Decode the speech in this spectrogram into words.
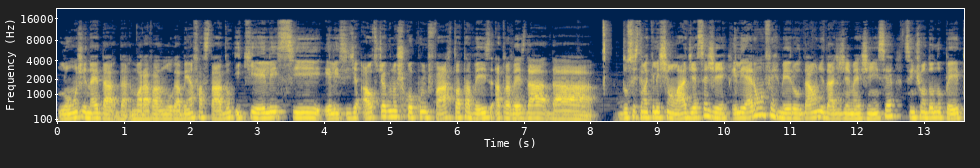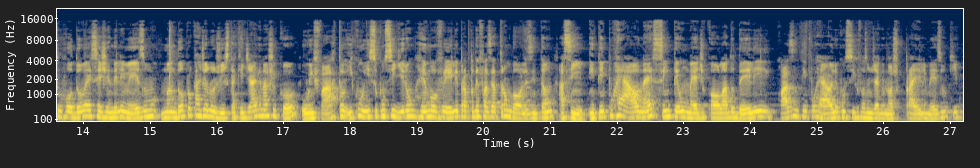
longe, né, da, da- morava num lugar bem afastado e que ele se, ele se autodiagnosticou com infarto através, através da, da do sistema que eles tinham lá de ECG. Ele era um enfermeiro da unidade de emergência, sentiu uma dor no peito, rodou o ECG nele mesmo, mandou pro cardiologista que diagnosticou o infarto e com isso conseguiram remover ele para poder fazer a trombólise. Então, assim, em tempo real, né, sem ter um médico ao lado dele, quase em tempo real ele conseguiu fazer um diagnóstico para ele mesmo que,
